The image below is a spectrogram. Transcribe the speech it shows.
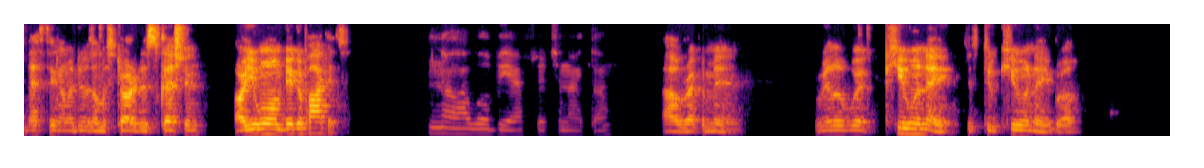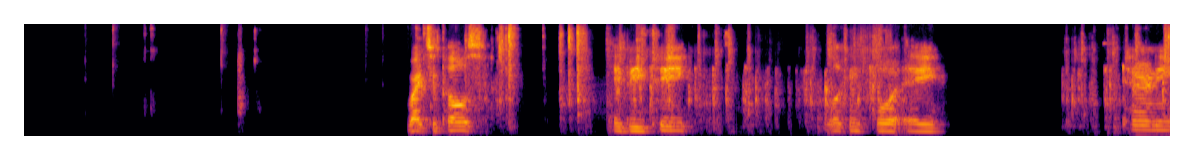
Next thing I'm gonna do is I'm gonna start a discussion. Are you on Bigger Pockets? No, I will be after tonight though. I'll recommend. Really with Q and A. Just do Q and A, bro. Write your post. ABP. Looking for a attorney.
